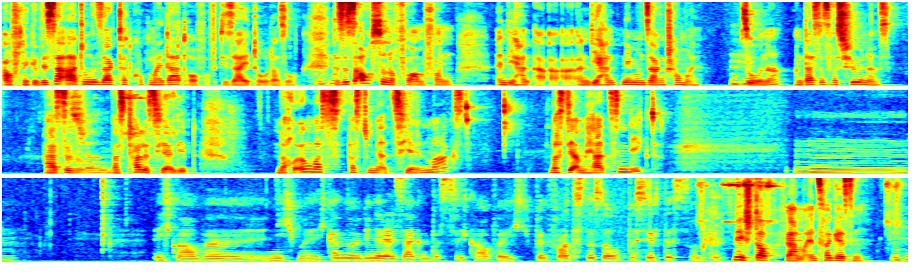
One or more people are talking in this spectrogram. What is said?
auf eine gewisse Art und gesagt hat, guck mal da drauf, auf die Seite oder so. Mhm. Das ist auch so eine Form von in die Hand, äh, an die Hand nehmen und sagen, schau mal. Mhm. So, ne? Und das ist was Schönes. Hast du was Tolles hier erlebt. Noch irgendwas, was du mir erzählen magst? Was dir am Herzen liegt? Mm, ich glaube nicht mehr. Ich kann nur generell sagen, dass ich glaube, ich bin froh, dass das so passiert ist. Und nee, stopp, wir haben eins vergessen. Mhm.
